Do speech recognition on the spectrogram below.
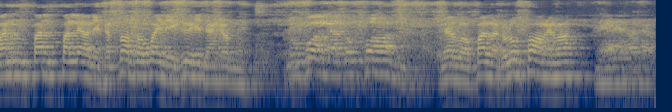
ปั้นปั้นปั้นแล้วเนี่ยขั้นตอนต่อไปนี่คือเฮ็ดหยังครับนี่ลูกพ่องานลูกพ่องงานบอกปั้นแล้วก็ลงฟองกันบ่แน่แล้วครับ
